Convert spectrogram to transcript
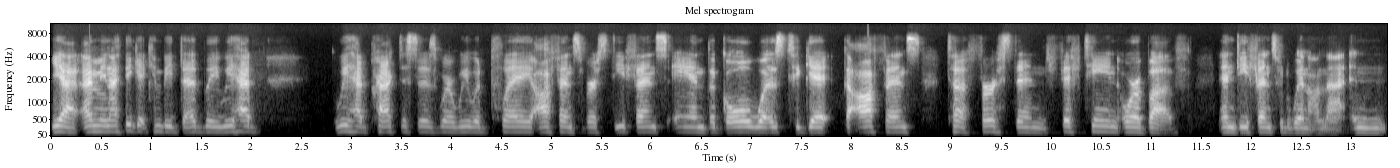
Yeah, I mean, I think it can be deadly. We had we had practices where we would play offense versus defense and the goal was to get the offense to first and 15 or above and defense would win on that. And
